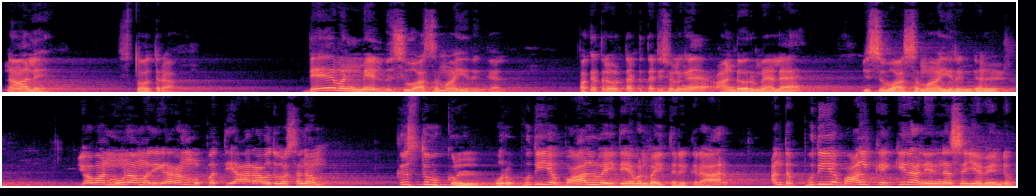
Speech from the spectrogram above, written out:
நாலு. ஸ்தோத்ரா. தேவன் மேல் விசுவாசமாக இருங்கள் பக்கத்தில் ஒரு தட்டு தட்டி சொல்லுங்க. ஆண்டவர் விசுவாசமாக இருங்கள் யோவான் மூணாம் அதிகாரம் முப்பத்தி ஆறாவது வசனம். கிறிஸ்துவுக்குள் ஒரு புதிய வாழ்வை தேவன் வைத்திருக்கிறார். அந்த புதிய வாழ்க்கைக்கு நான் என்ன செய்ய வேண்டும்?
